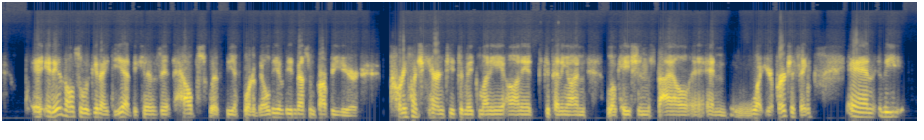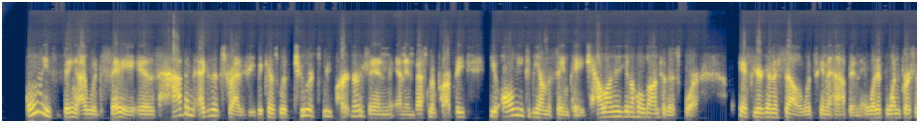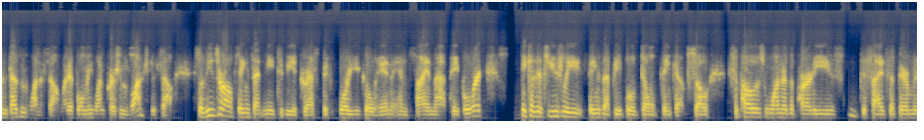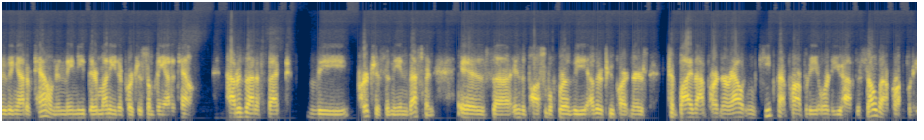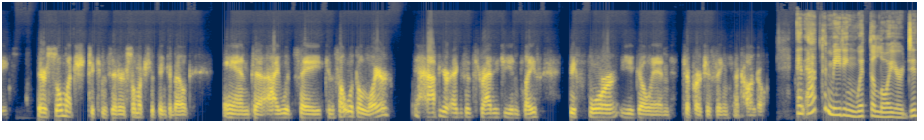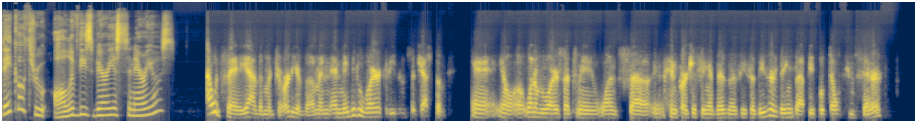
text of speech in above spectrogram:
it, it is also a good idea because it helps with the affordability of the investment property. You're pretty much guaranteed to make money on it, depending on location, style, and, and what you're purchasing. And the only thing I would say is have an exit strategy because with two or three partners in an investment property, you all need to be on the same page. How long are you going to hold on to this for? If you're going to sell, what's going to happen? And what if one person doesn't want to sell? What if only one person wants to sell? So these are all things that need to be addressed before you go in and sign that paperwork because it's usually things that people don't think of. So suppose one of the parties decides that they're moving out of town and they need their money to purchase something out of town. How does that affect the purchase and the investment? Is uh, is it possible for the other two partners to buy that partner out and keep that property, or do you have to sell that property? There's so much to consider, so much to think about, and uh, I would say consult with a lawyer, have your exit strategy in place, before you go in to purchasing a condo. And at the meeting with the lawyer, do they go through all of these various scenarios? I would say, yeah, the majority of them, and, and maybe the lawyer could even suggest them. And, you know, uh, one of the lawyers said to me once uh, in, in purchasing a business, he said, these are things that people don't consider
